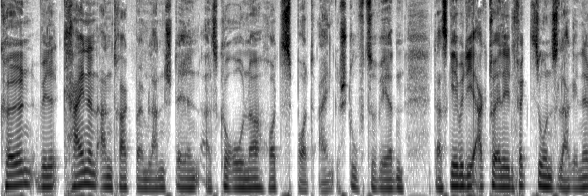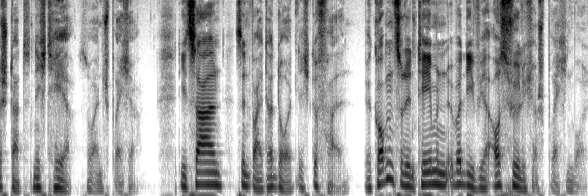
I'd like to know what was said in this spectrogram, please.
Köln will keinen Antrag beim Land stellen, als Corona-Hotspot eingestuft zu werden. Das gebe die aktuelle Infektionslage in der Stadt nicht her, so ein Sprecher. Die Zahlen sind weiter deutlich gefallen. Wir kommen zu den Themen, über die wir ausführlicher sprechen wollen.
